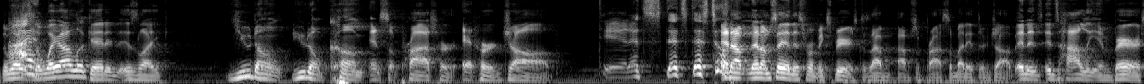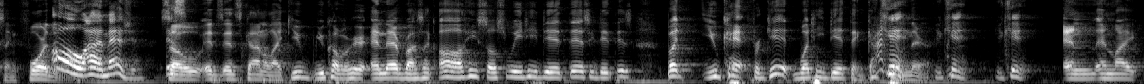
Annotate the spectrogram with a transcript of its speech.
The way I- the way I look at it is like you don't you don't come and surprise her at her job. Yeah, that's that's that's tough. And I'm and I'm saying this from experience because I've, I've surprised somebody at their job, and it's it's highly embarrassing for them. oh, I imagine. So it's it's kind of like you you come over here and everybody's like, oh, he's so sweet. He did this, he did this, but you can't forget what he did that got you him there. You can't. You can't. And and like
